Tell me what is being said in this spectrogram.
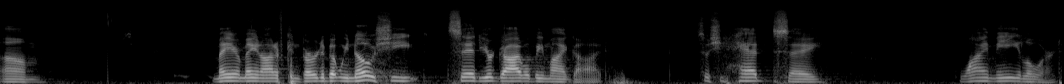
um, may or may not have converted, but we know she said, Your God will be my God. So she had to say, Why me, Lord?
